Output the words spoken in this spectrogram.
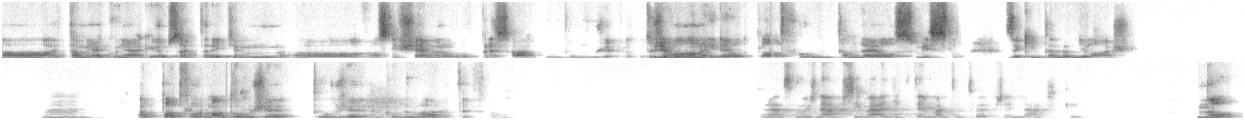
a tam je jako nějaký obsah, který těm uh, vlastně všem WordPressákům pomůže, protože ono nejde od platformy, tam jde o smysl, s jakým ten web děláš. Mm. A platforma to už je, to už je jako druhá větev. No. To nás možná přivádí k tématu tvé přednášky. No,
